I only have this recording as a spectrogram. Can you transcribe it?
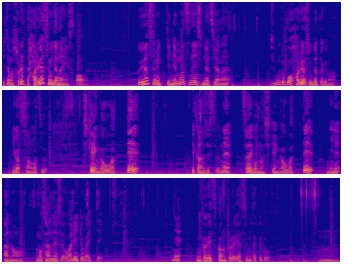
え、でもそれって春休みじゃないんですか？冬休みって年末年始のやつじゃない？自分のとこは春休みだったけど。2月3月。試験が終わって、って感じですよね。最後の試験が終わって、2年、あの、もう3年生終わりとか言って、ね、2ヶ月間くらい休みだけど。うん。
